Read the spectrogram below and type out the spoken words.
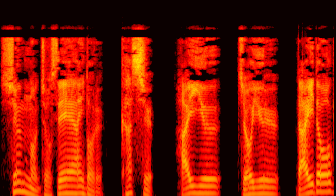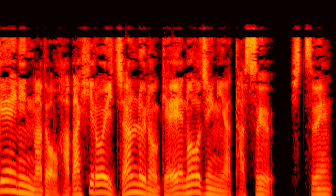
旬の女性アイドル、歌手、俳優、女優、大道芸人など幅広いジャンルの芸能人や多数、出演。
